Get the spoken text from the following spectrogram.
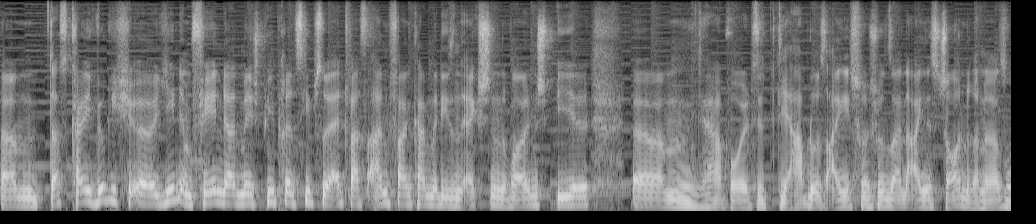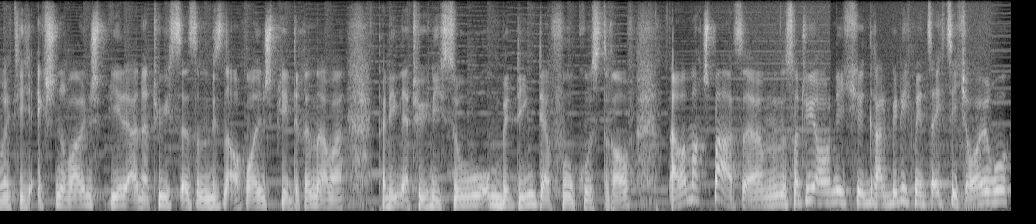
ähm, das kann ich wirklich äh, jedem empfehlen, der mit dem Spielprinzip so etwas anfangen kann mit diesem Action-Rollenspiel. Ähm, ja, wohl Diablo ist eigentlich schon, schon sein eigenes Genre, ne? so richtig Action-Rollenspiel. Äh, natürlich ist es ein bisschen auch Rollenspiel drin, aber aber da liegt natürlich nicht so unbedingt der Fokus drauf. Aber macht Spaß. Ähm, ist natürlich auch nicht gerade billig mit 60 Euro,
